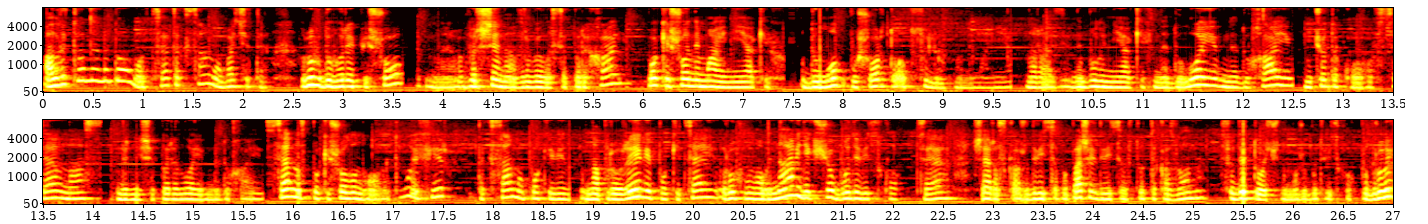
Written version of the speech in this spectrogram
Але то не надовго. Це так само, бачите, рух догори пішов, е, вершина зробилася перехай. Поки що немає ніяких думок по шорту, абсолютно немає. Наразі не було ніяких недолоїв, недохаїв, нічого такого. Все в нас, верніше, перелоїв, недохаїв. Все в нас поки що лонгове. Тому ефір так само, поки він на прориві, поки цей рух лонговий. Навіть якщо буде відскок. Це ще раз кажу. Дивіться, по-перше, дивіться, ось тут така зона. Сюди точно може бути відскок. По-друге,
